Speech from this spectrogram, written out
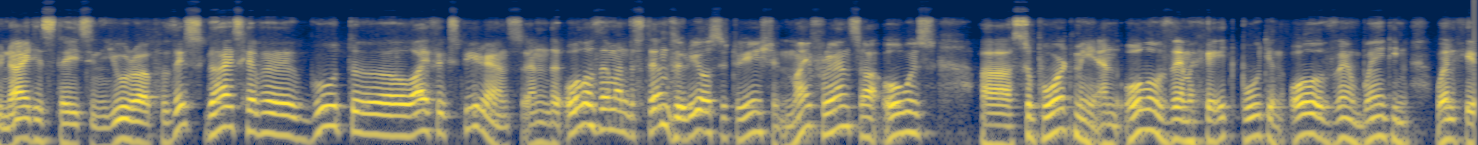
United States, in Europe. These guys have a good uh, life experience and all of them understand the real situation. My friends are always uh, support me and all of them hate Putin. All of them waiting when he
